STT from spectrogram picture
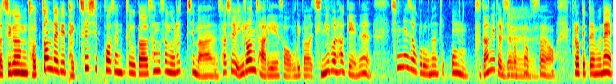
자, 지금 저점 대비 170%가 상승을 했지만 사실 이런 자리에서 우리가 진입을 하기에는 심리적으로는 조금 부담이 될 수밖에 네. 없어요. 그렇기 때문에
